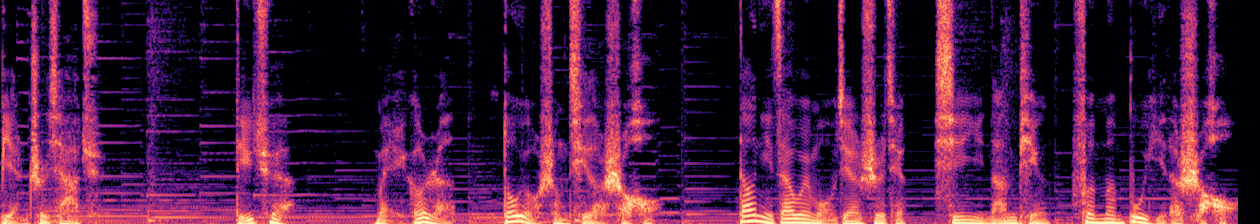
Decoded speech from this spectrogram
贬值下去。的确，每个人都有生气的时候。当你在为某件事情心意难平、愤懑不已的时候，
